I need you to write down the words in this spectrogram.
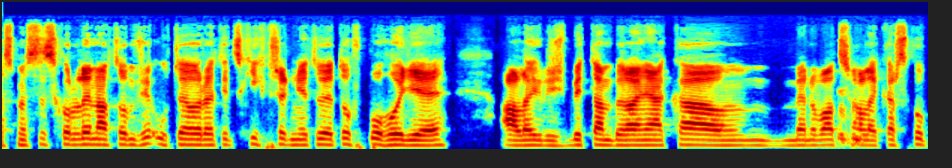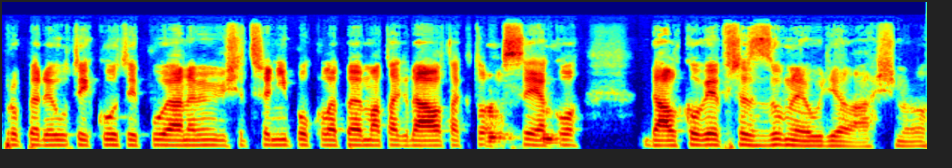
jsme se shodli na tom, že u teoretických předmětů je to v pohodě, ale když by tam byla nějaká, jmenovat třeba lékařskou propedeutiku typu, já nevím, vyšetření poklepem a tak dál, tak to asi jako dálkově přes Zoom neuděláš, no.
